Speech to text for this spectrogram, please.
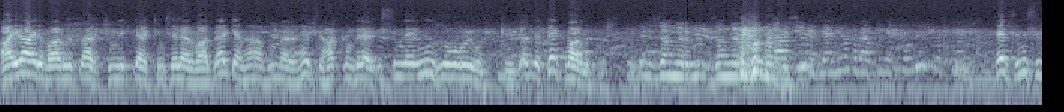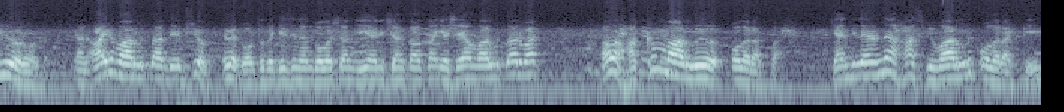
Ayrı ayrı varlıklar, kimlikler, kimseler var derken ha bunların hepsi hakkın birer isimlerinin zuhuruymuş diyeceğiz ve tek varlıkmış. Zanlarım, zanlarımın nefisi. Geliyor o kadar kuvvetli oluyor ki. Hepsini siliyor orada. Yani ayrı varlıklar diye bir şey yok. Evet ortada gezinen, dolaşan, yiyen, içen, kalkan, yaşayan varlıklar var. Ama hakkın varlığı olarak var. Kendilerine has bir varlık olarak değil.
